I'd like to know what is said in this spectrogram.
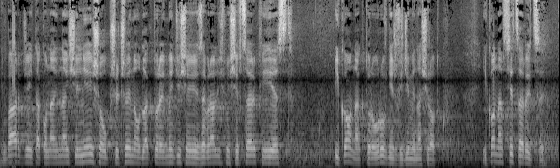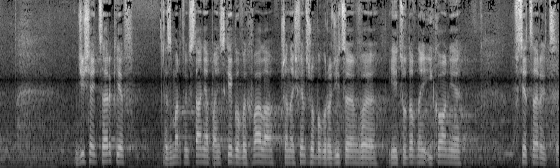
najbardziej taką naj, najsilniejszą przyczyną, dla której my dzisiaj zebraliśmy się w cerkwi, jest ikona, którą również widzimy na środku. Ikona Wsiecarycy. Dzisiaj cerkiew Zmartwychwstania Pańskiego wychwala Przenajświętszą Bogorodzicę w jej cudownej ikonie Wsiecarycy.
